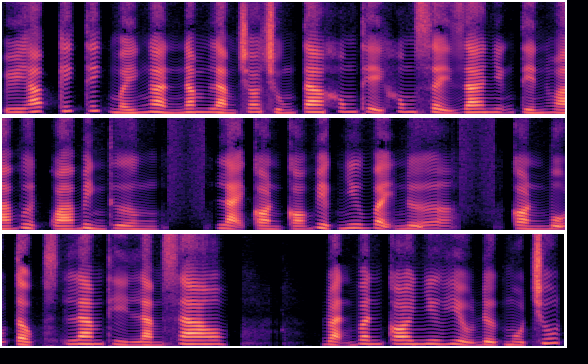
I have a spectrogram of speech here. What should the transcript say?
uy áp kích thích mấy ngàn năm làm cho chúng ta không thể không xảy ra những tiến hóa vượt quá bình thường. Lại còn có việc như vậy nữa. Còn bộ tộc Lam thì làm sao? Đoạn vân coi như hiểu được một chút.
